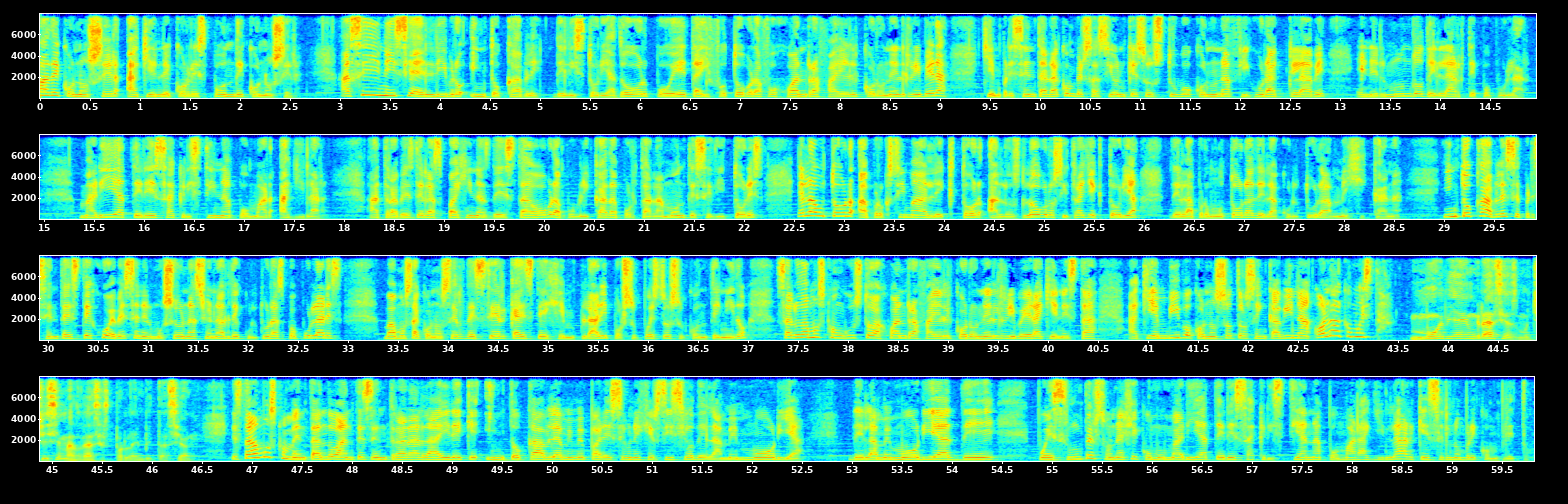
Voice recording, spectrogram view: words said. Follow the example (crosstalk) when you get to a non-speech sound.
ha de conocer a quien le corresponde conocer. Así inicia el libro Intocable del historiador, poeta y fotógrafo Juan Rafael Coronel Rivera, quien presenta la conversación que sostuvo con una figura clave en el mundo del arte popular, María Teresa Cristina Pomar Aguilar, a través de las páginas de esta obra publicada por Talamontes Editores, el autor aproxima al lector a los logros y trayectoria de la promotora de la cultura mexicana. Intocable se presenta este jueves en el Museo Nacional de Culturas Populares. Vamos a conocer de cerca este ejemplar y por supuesto su contenido. Saludamos con gusto a Juan Rafael Coronel Rivera, quien está aquí en vivo con nosotros en cabina. Hola, ¿cómo está? Muy bien, gracias, muchísimas gracias por la invitación. Estábamos comentando antes de entrar al aire que Intocable a mí me parece un ejercicio de la memoria, de la memoria de pues un personaje como María Teresa Cristiana Pomar Aguilar, que es el nombre completo.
